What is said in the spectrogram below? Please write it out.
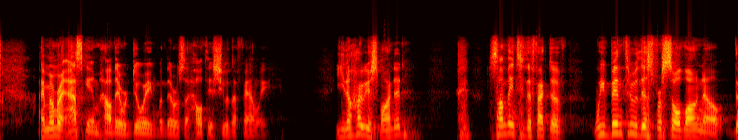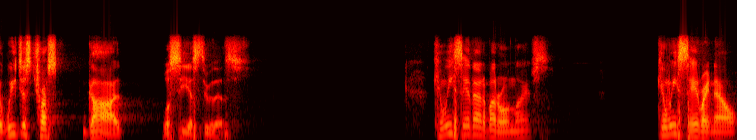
I remember asking him how they were doing when there was a health issue in the family. You know how he responded? Something to the effect of, We've been through this for so long now that we just trust God will see us through this. Can we say that about our own lives? Can we say right now,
